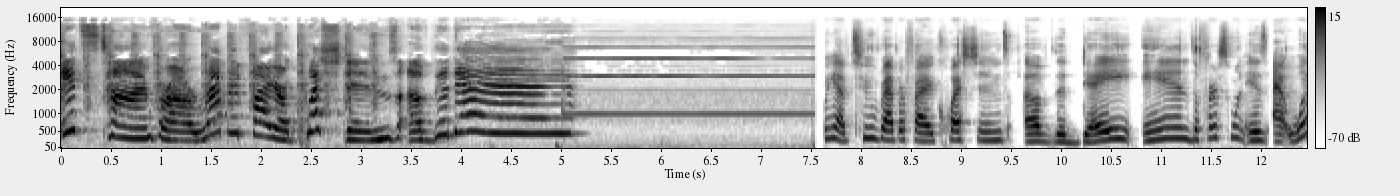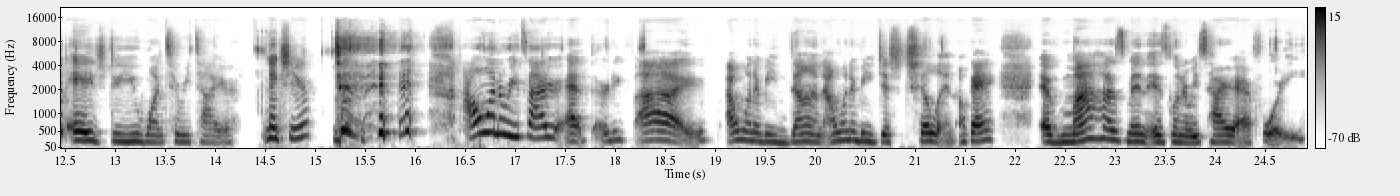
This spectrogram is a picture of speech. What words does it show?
It's time for our rapid fire questions of the day. We have two rapid fire questions of the day. And the first one is At what age do you want to retire? Next year? I want to retire at 35. I want to be done. I want to be just chilling. Okay. If my husband is going to retire at 40,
